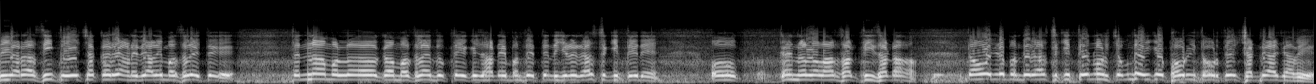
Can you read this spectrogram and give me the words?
ਵੀ ਯਾਰ ਅਸੀਂ ਬੇਸ਼ੱਕ ਹਰਿਆਣੇ ਦੇ ਵਾਲੇ ਮਸਲੇ ਤੇ ਤਿੰਨਾਂ ਮਤਲਬ ਮਸਲਿਆਂ ਦੇ ਉੱਤੇ ਕਿ ਸਾਡੇ ਬੰਦੇ ਤਿੰਨ ਜਿਹੜੇ ਅਰੈਸਟ ਕੀਤੇ ਨੇ, ਉਹ ਕੈਨਲ ਵਾਲਾ ਸਾਥੀ ਸਾਡਾ, ਤਾਂ ਉਹ ਜਿਹੜੇ ਬੰਦੇ ਅਰੈਸਟ ਕੀਤੇ, ਉਹਨਾਂ ਨੂੰ ਚਾਹੁੰਦੇ ਸੀ ਕਿ ਫੌਰੀ ਤੌਰ ਤੇ ਛੱਡਿਆ ਜਾਵੇ।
